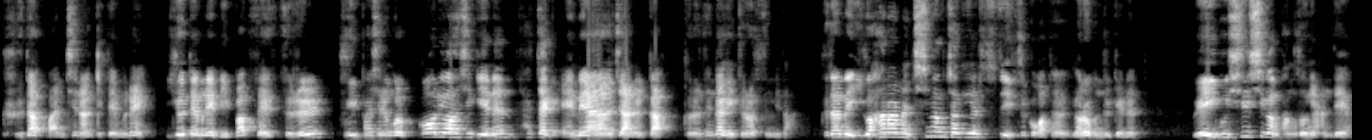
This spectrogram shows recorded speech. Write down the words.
그닥 많지는 않기 때문에 이것 때문에 밑박스 S를 구입하시는 걸 꺼려 하시기에는 살짝 애매하지 않을까 그런 생각이 들었습니다. 그 다음에 이거 하나는 치명적일 수도 있을 것 같아요. 여러분들께는 웨이브 실시간 방송이 안 돼요.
